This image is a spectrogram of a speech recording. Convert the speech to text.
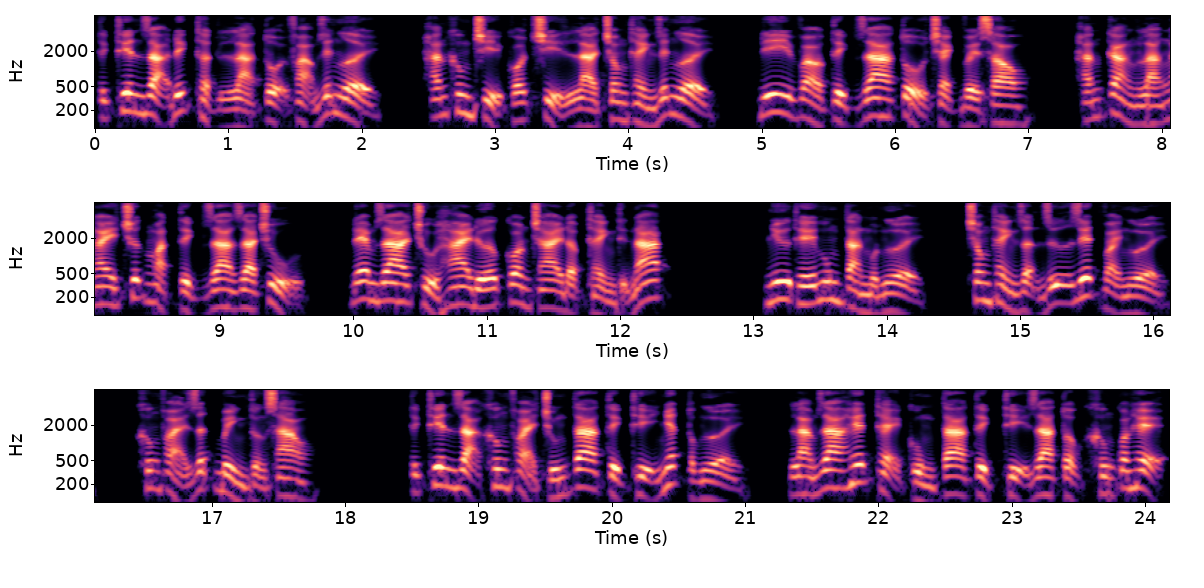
Tịch thiên dạ đích thật là tội phạm giết người, hắn không chỉ có chỉ là trong thành giết người, đi vào tịch gia tổ trạch về sau, hắn càng là ngay trước mặt tịch gia gia chủ, đem gia chủ hai đứa con trai đập thành thịt nát. Như thế hung tàn một người, trong thành giận dữ giết vài người, không phải rất bình thường sao. Tịch thiên dạ không phải chúng ta tịch thị nhất tộc người, làm ra hết thể cùng ta tịch thị gia tộc không quan hệ,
